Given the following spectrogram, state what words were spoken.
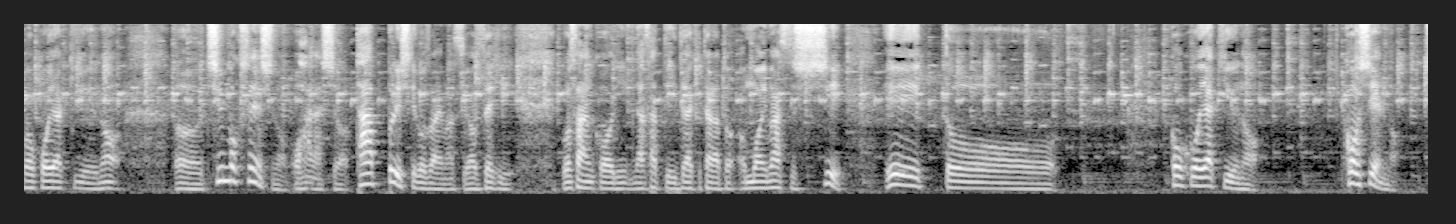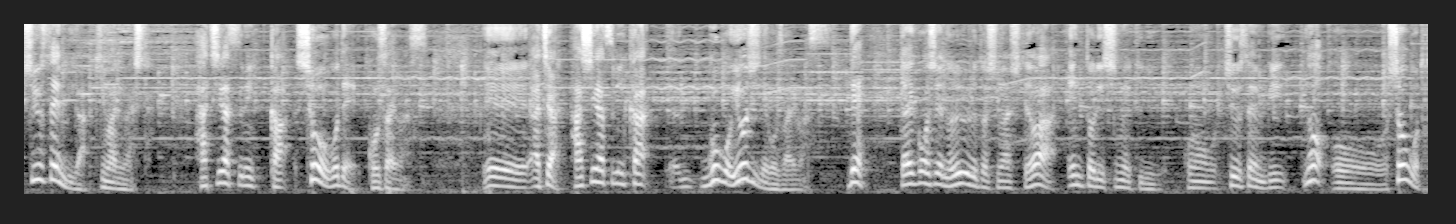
高校野球の注目選手のお話をたっぷりしてございますよ。ぜひご参考になさっていただけたらと思いますし、えーっと、高校野球の甲子園の抽選日が決まりました。8月3日正午でございます。えー、あ、違う、8月3日午後4時でございます。で、大甲子園のルールとしましては、エントリー締め切り、この抽選日の正午と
